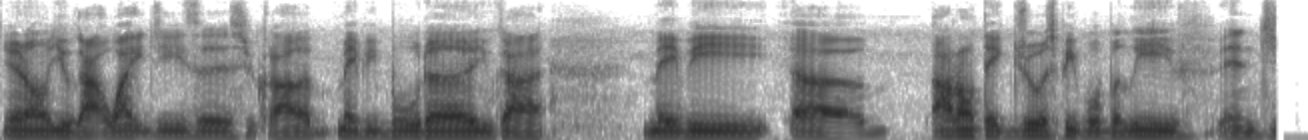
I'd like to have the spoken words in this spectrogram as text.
you know, you got white Jesus, you got maybe Buddha, you got maybe uh I don't think Jewish people believe in Je-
